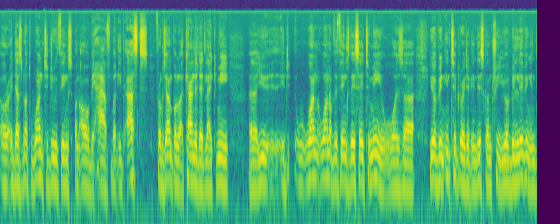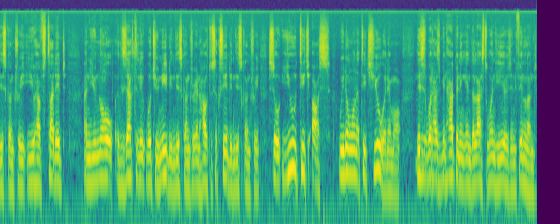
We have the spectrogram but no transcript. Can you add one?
or it does not want to do things on our behalf, but it asks, for example, a candidate like me. Uh, you, it, one one of the things they say to me was, uh, "You have been integrated in this country. You have been living in this country. You have studied, and you know exactly what you need in this country and how to succeed in this country. So you teach us. We don't want to teach you anymore. This is what has been happening in the last 20 years in Finland.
